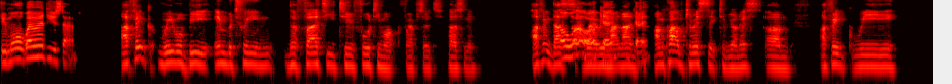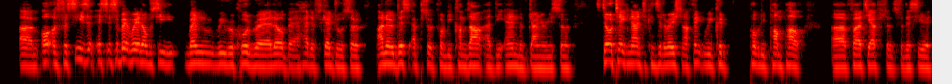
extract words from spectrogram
do more? Where, where do you stand? I think we will be in between the 30 to 40 mark for episodes, personally. I think that's Oh wow, where we might land. okay. I'm quite optimistic to be honest. Um, I think we um oh, for season it's it's a bit weird. Obviously, when we record, we're a little bit ahead of schedule. So I know this episode probably comes out at the end of January. So still taking that into consideration, I think we could probably pump out uh 30 episodes for this year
